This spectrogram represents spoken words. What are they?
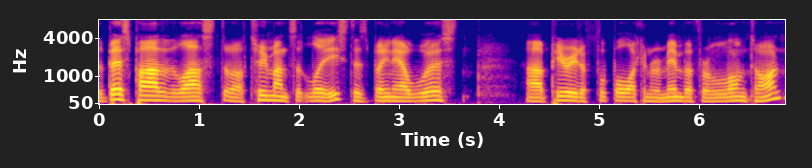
the best part of the last well, two months at least has been our worst uh, period of football I can remember for a long time.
